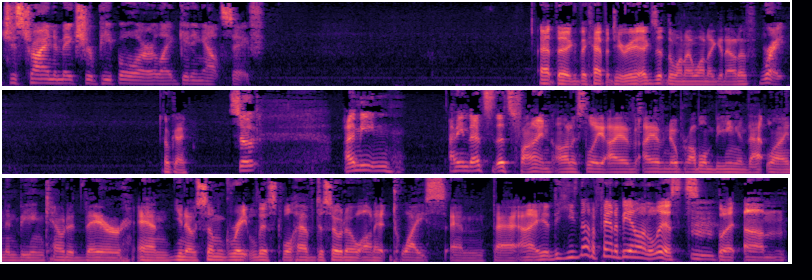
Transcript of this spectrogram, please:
just trying to make sure people are like getting out safe. At the the cafeteria exit, the one I want to get out of. Right. Okay. So I mean, I mean that's that's fine. Honestly, I have I have no problem being in that line and being counted there. And you know, some great list will have DeSoto on it twice, and that I, he's not a fan of being on lists. But um,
